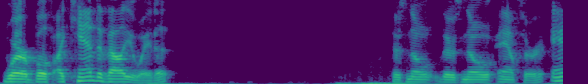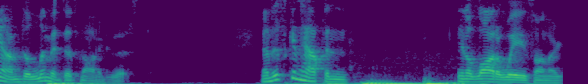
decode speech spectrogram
where both I can't evaluate it, there's no, there's no answer, and the limit does not exist. Now this can happen in a lot of ways on a,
